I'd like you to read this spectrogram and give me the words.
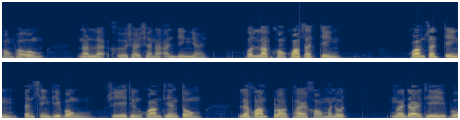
ของพระองค์ นั่นแหละคือชัยชนะอันยิ่งใหญ่ ผลลัพธ์ของความสัตย์จริง ความสัตย์จริงเป็นสิ่งที่บ่งชี้ถึงความเที่ยงตรง และความปลอดภัยของมนุษย์ เมื่อใดที่ผู้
